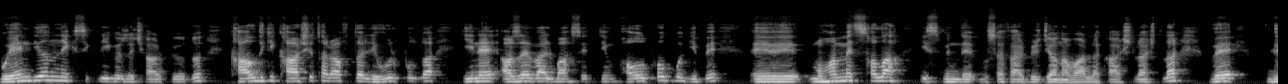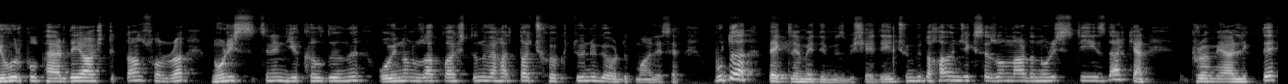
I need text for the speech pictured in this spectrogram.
Bu Buendia'nın eksikliği göze çarpıyordu. Kaldı ki karşı tarafta Liverpool'da yine az evvel bahsettiğim Paul Pogba gibi e, Muhammed Salah isminde bu sefer bir canavarla karşılaştılar ve Liverpool perdeyi açtıktan sonra Norwich City'nin yıkıldığını, oyundan uzaklaştığını ve hatta çöktüğünü gördük maalesef. Bu da beklemediğimiz bir şey değil. Çünkü daha önceki sezonlarda Norwich City'yi izlerken Premier Lig'de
